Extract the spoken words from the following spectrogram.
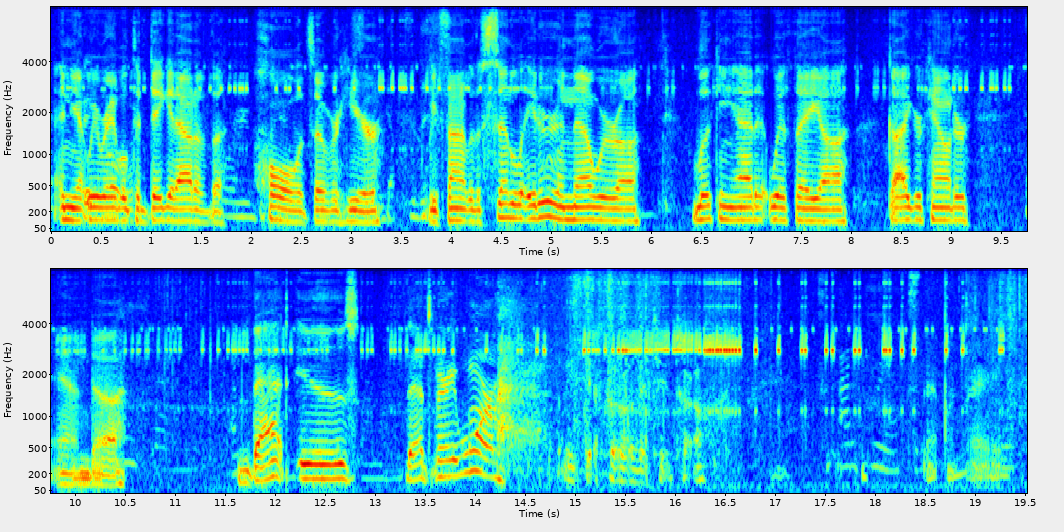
and yet we were hole. able to dig it out of the hole that's over here. We found it with a scintillator, and now we're uh, looking at it with a uh, Geiger counter and uh, that is that's very warm. Let me get a photo of it too, Carl. It's that one right.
